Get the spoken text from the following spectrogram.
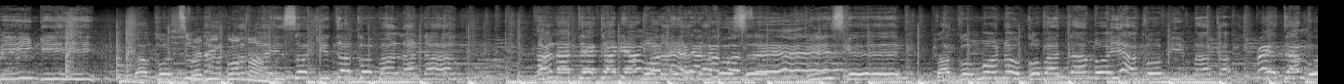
mingi bakotunaakai soki tokobalana ngana tekadi yango nayaka bose piske bakomona okoba ntango ya kobimaka mpe ntango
